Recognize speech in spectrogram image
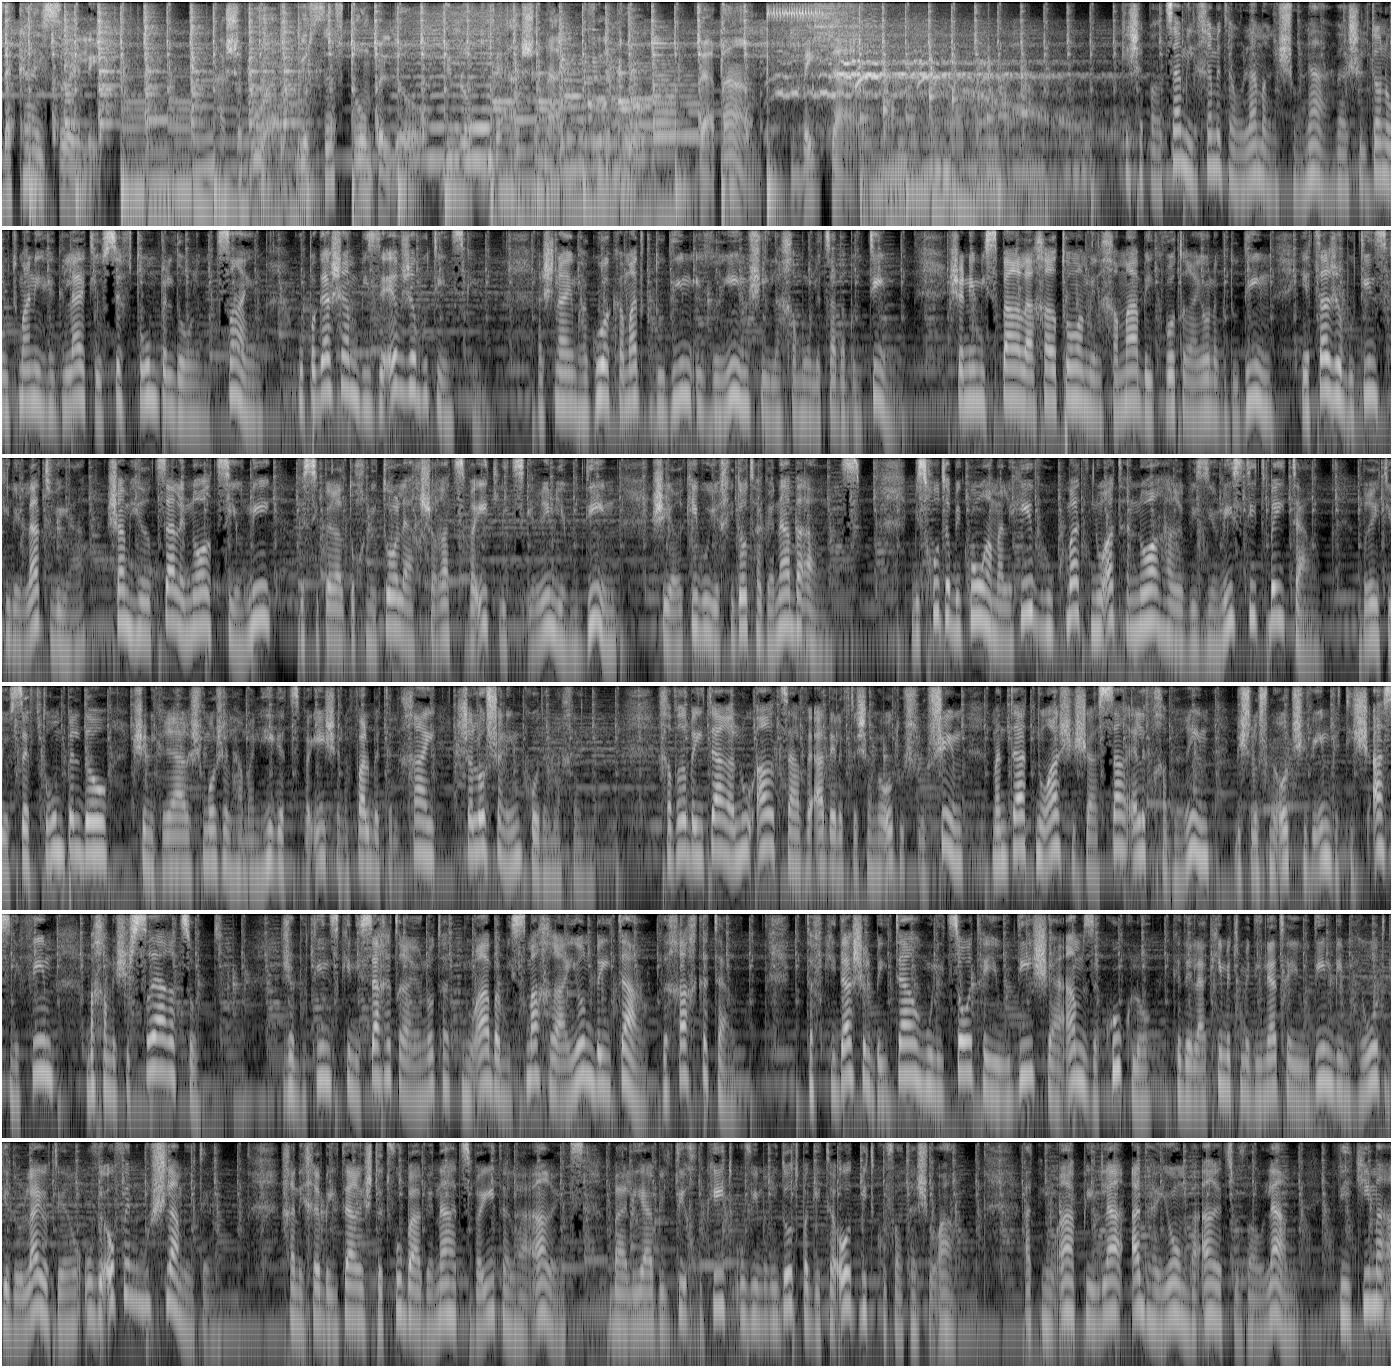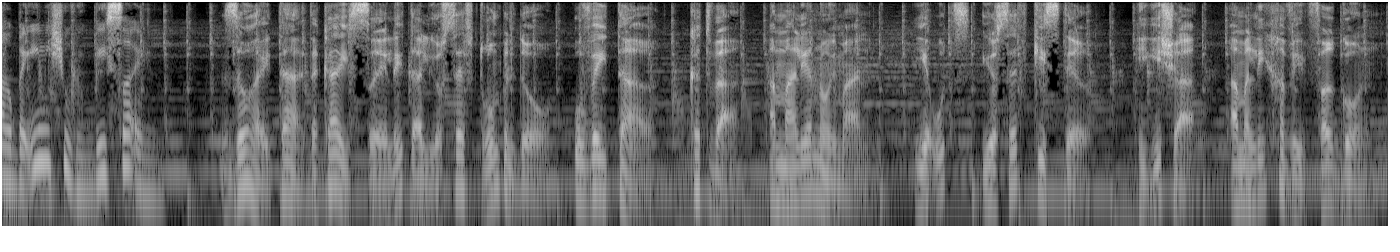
דקה ישראלית. השבוע יוסף טרומפלדור, במלאת מאה שנה לנפילתו, והפעם בית"ר. כשפרצה מלחמת העולם הראשונה והשלטון העות'מאני הגלה את יוסף טרומפלדור למצרים, הוא פגש שם בזאב ז'בוטינסקי. השניים הגו הקמת גדודים עבריים שיילחמו לצד הבריטים. שנים מספר לאחר תום המלחמה בעקבות רעיון הגדודים, יצא ז'בוטינסקי ללטביה, שם הרצה לנוער ציוני וסיפר על תוכניתו להכשרה צבאית לצעירים יהודים שירכיבו יחידות הגנה בארץ. בזכות הביקור המלהיב הוקמה תנועת הנוער הרוויזיוניסטית בית"ר. ברית יוסף טרומפלדור, שנקראה על שמו של המנהיג הצבאי שנפל בתל חי שלוש שנים קודם לכן. חברי בית"ר עלו ארצה ועד 1930 מנתה התנועה 16 אלף חברים ב-379 סניפים ב-15 ארצות. ז'בוטינסקי ניסח את רעיונות התנועה במסמך רעיון בית"ר, וכך כתב: תפקידה של בית"ר הוא ליצור את היהודי שהעם זקוק לו כדי להקים את מדינת היהודים במהירות גדולה יותר ובאופן מושלם יותר. חניכי בית"ר השתתפו בהגנה הצבאית על הארץ, בעלייה הבלתי חוקית ובמרידות בגטאות בתקופת השואה. התנועה פעילה עד היום בארץ ובעולם, והקימה 40 יישובים בישראל. זו הייתה דקה ישראלית על יוסף טרומפלדור ובית"ר. כתבה עמליה נוימן. ייעוץ יוסף קיסטר. הגישה עמלי חביב פרגון.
